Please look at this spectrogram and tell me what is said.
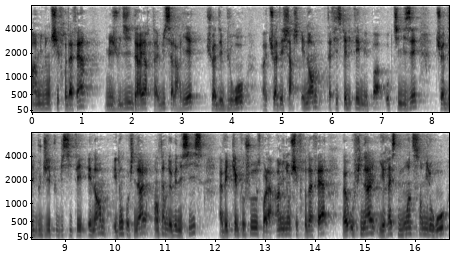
un million de chiffres d'affaires, mais je lui dis derrière tu as 8 salariés, tu as des bureaux, euh, tu as des charges énormes, ta fiscalité n'est pas optimisée, tu as des budgets publicité énormes et donc au final, en termes de bénéfices, avec quelque chose, voilà, un million de chiffre d'affaires, euh, au final, il reste moins de 100 000 euros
